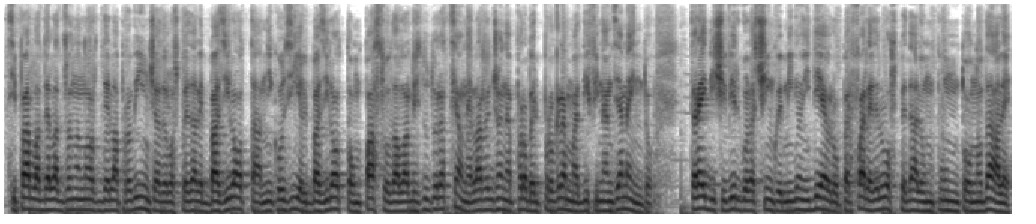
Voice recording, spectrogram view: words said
Si parla della zona nord della provincia, dell'ospedale Basilotta, Nicosia il Basilotta un passo dalla ristrutturazione. La regione approva il programma di finanziamento 13,5 milioni di euro per fare dell'ospedale un punto nodale.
